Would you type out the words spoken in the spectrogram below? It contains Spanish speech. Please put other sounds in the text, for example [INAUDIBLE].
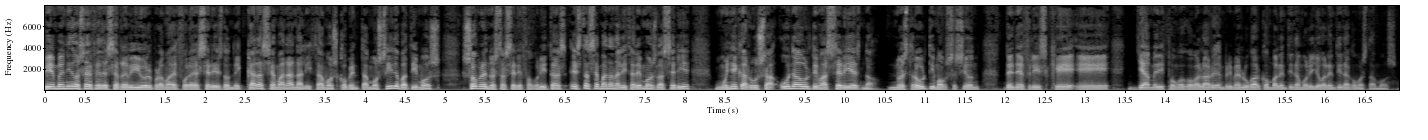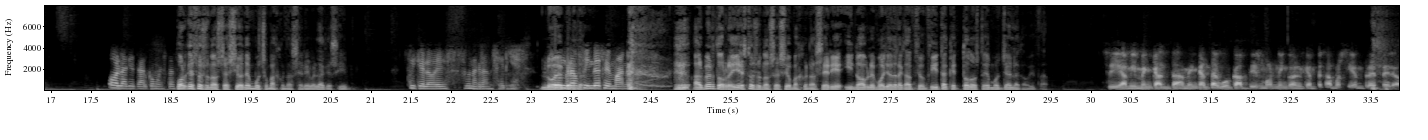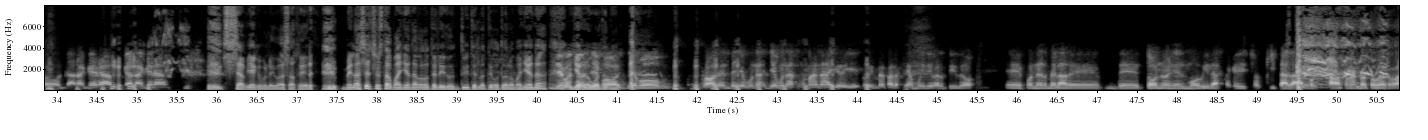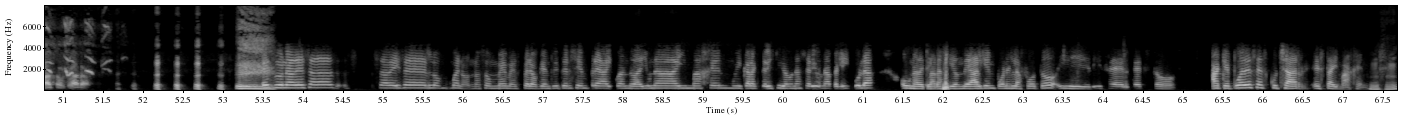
Bienvenidos a FDS Review, el programa de fuera de series donde cada semana analizamos, comentamos y debatimos sobre nuestras series favoritas. Esta semana analizaremos la serie Muñeca Rusa, una última serie, no, nuestra última obsesión de Netflix que eh, ya me dispongo a hablar en primer lugar con Valentina Morillo. Valentina, ¿cómo estamos? Hola, ¿qué tal? ¿Cómo estás? Porque esto es una obsesión, es mucho más que una serie, ¿verdad que sí? Sí que lo es, es una gran serie. Lo es, un gran ¿verdad? fin de semana. [LAUGHS] Alberto Rey, esto es una obsesión más que una serie y no hablemos ya de la cancioncita que todos tenemos ya en la cabeza. Sí, a mí me encanta, me encanta el Woke Up This Morning con el que empezamos siempre, pero [LAUGHS] caraquera, caraquera. Sabía que me lo ibas a hacer. Me la has hecho esta mañana cuando te he leído en Twitter, la tengo toda la mañana. Llevo, y ahora lo he llevo, llevo, [LAUGHS] probablemente llevo una, llevo una semana y hoy, hoy me parecía muy divertido eh, ponérmela de, de tono en el móvil hasta que he dicho quítala, porque estaba sonando todo el rato, claro. es una de esas, sabéis, los- bueno, no son memes, pero que en Twitter siempre hay, cuando hay una imagen muy característica de una serie, una película o una declaración de alguien, pones la foto y dice el texto, a que puedes escuchar esta imagen.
